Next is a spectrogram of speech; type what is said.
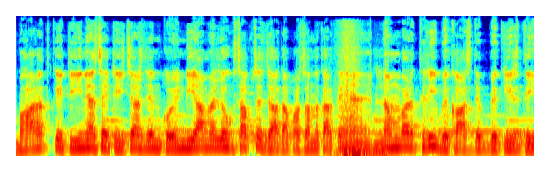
भारत के तीन ऐसे टीचर जिनको इंडिया में लोग सबसे ज़्यादा पसंद करते हैं। नंबर थ्री विकास दिव्य कीर्ति।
